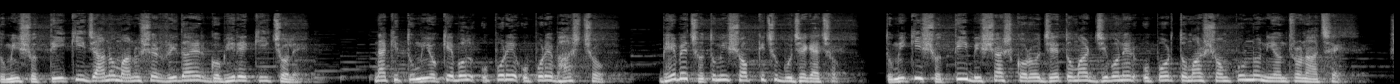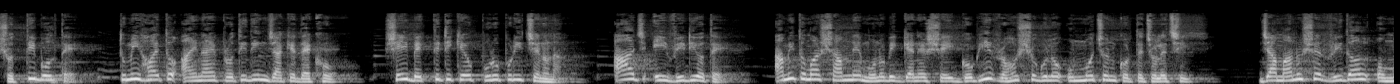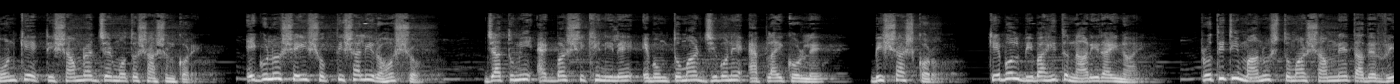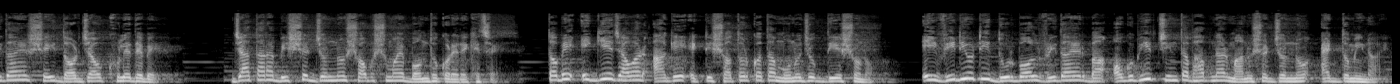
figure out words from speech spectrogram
তুমি সত্যিই কি জানো মানুষের হৃদয়ের গভীরে কি চলে? নাকি তুমিও কেবল উপরে উপরে ভাসছ? ভেবেছ তুমি সবকিছু বুঝে গেছো? তুমি কি সত্যিই বিশ্বাস করো যে তোমার জীবনের উপর তোমার সম্পূর্ণ নিয়ন্ত্রণ আছে? সত্যি বলতে, তুমি হয়তো আয়নায় প্রতিদিন যাকে দেখো, সেই ব্যক্তিটিকেও পুরোপুরি চেনো না। আজ এই ভিডিওতে আমি তোমার সামনে মনোবিজ্ঞানের সেই গভীর রহস্যগুলো উন্মোচন করতে চলেছি। যা মানুষের হৃদয় ও মনকে একটি সাম্রাজ্যের মতো শাসন করে। এগুলো সেই শক্তিশালী রহস্য যা তুমি একবার শিখে নিলে এবং তোমার জীবনে অ্যাপ্লাই করলে, বিশ্বাস করো, কেবল বিবাহিত নারীরাই নয়। প্রতিটি মানুষ তোমার সামনে তাদের হৃদয়ের সেই দরজাও খুলে দেবে, যা তারা বিশ্বের জন্য সবসময় বন্ধ করে রেখেছে। তবে এগিয়ে যাওয়ার আগে একটি সতর্কতা মনোযোগ দিয়ে শোনো। এই ভিডিওটি দুর্বল হৃদয়ের বা অগভীর চিন্তাভাবনার মানুষের জন্য একদমই নয়।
